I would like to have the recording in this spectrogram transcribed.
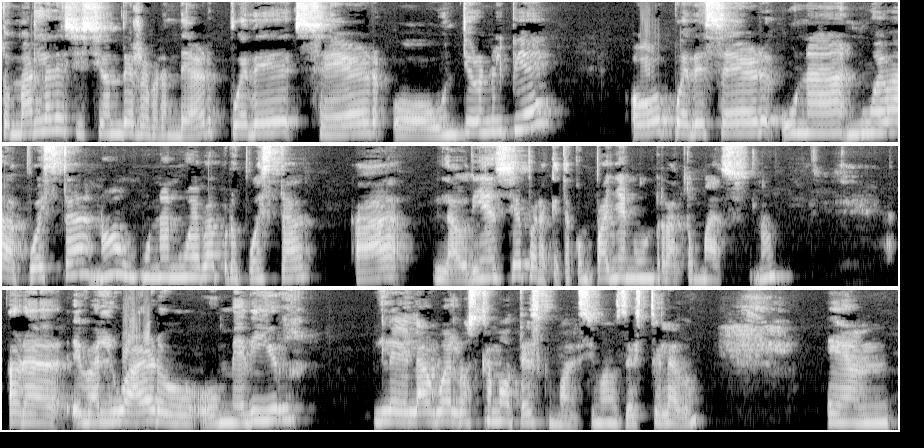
Tomar la decisión de rebrandear puede ser o un tiro en el pie o puede ser una nueva apuesta, ¿no? Una nueva propuesta a la audiencia para que te acompañen un rato más, ¿no? Ahora, evaluar o, medirle el agua a los camotes, como decimos de este lado, em,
